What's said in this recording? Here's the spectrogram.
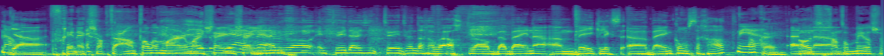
nou, ja, geen exacte aantallen, maar, maar zijn, Ja, zijn We ja. jullie... hebben wel, in 2022 hebben we echt wel bij bijna een wekelijks eh, bijeenkomsten gehad. ja. Oké, En, oh, het ehm, gaat inmiddels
